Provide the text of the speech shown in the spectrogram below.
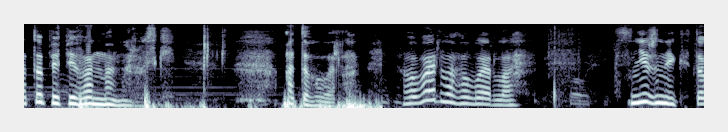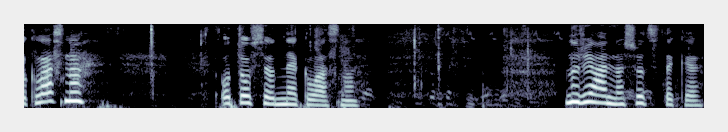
А то піпіван Мармаровський. А то говерла. Говерла, говерла. Сніжник то класно. Ото все одне класно. Ну реально, що це таке?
